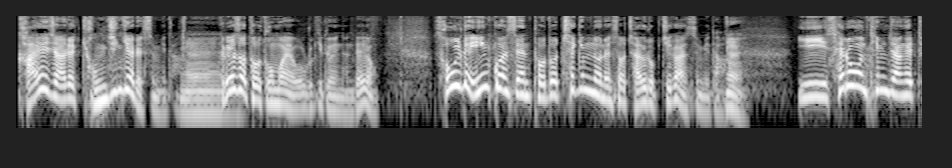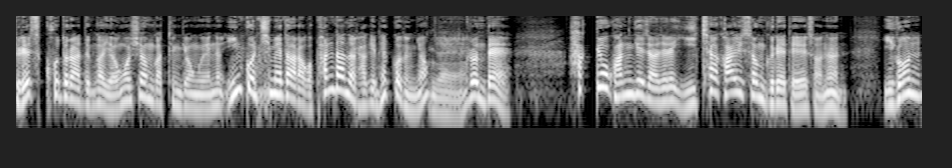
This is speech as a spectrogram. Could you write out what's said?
가해자를 경징계를 했습니다. 네. 그래서 더 도마에 오르기도 했는데요. 서울대 인권센터도 책임론에서 자유롭지가 않습니다. 네. 이 새로운 팀장의 드레스 코드라든가 영어 시험 같은 경우에는 인권 침해다라고 판단을 하긴 했거든요. 네. 그런데 학교 관계자들의 2차 가해성 글에 대해서는 이건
